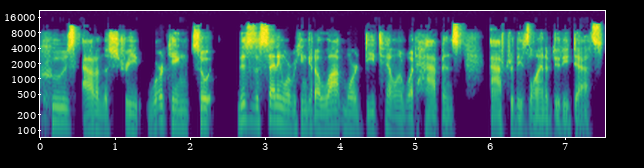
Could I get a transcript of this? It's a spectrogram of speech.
who's out on the street working. So this is a setting where we can get a lot more detail on what happens after these line of duty deaths.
